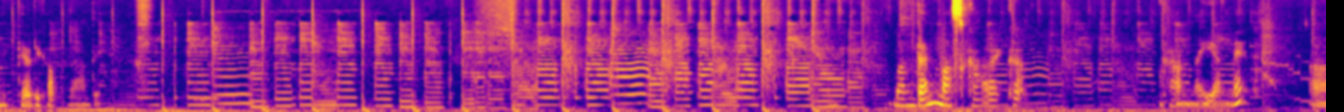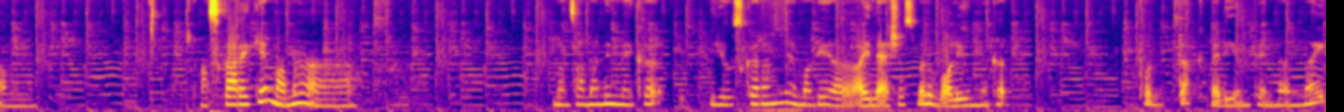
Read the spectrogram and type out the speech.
මිත්‍යවටි කපරාදේ මන් දැන් මස්කාර එක ගන්න යන්නේ. මස්කාර එක මම මන් සාමාන්‍යෙන් මේක යස් කරන්න මගේ අයිලෑශස් වල වොලියුම් එක පොඩ්ඩක් වැඩියම් පෙන්න්නන්නයි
